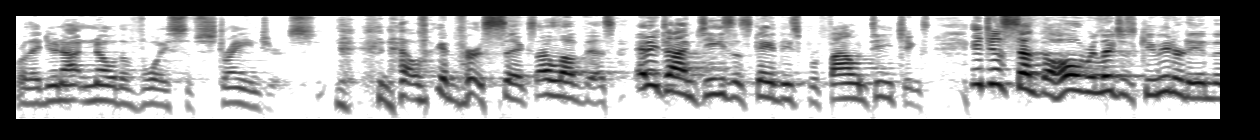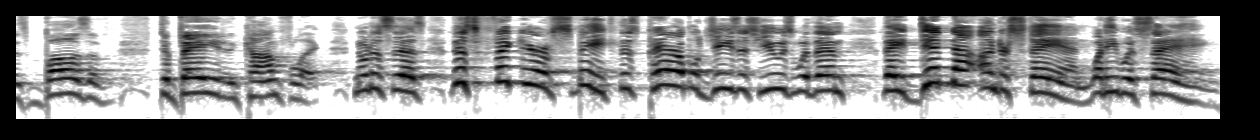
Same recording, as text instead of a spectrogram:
For they do not know the voice of strangers. now look at verse 6. I love this. Anytime Jesus gave these profound teachings, he just sent the whole religious community in this buzz of debate and conflict. Notice says, this figure of speech, this parable Jesus used with them, they did not understand what he was saying.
